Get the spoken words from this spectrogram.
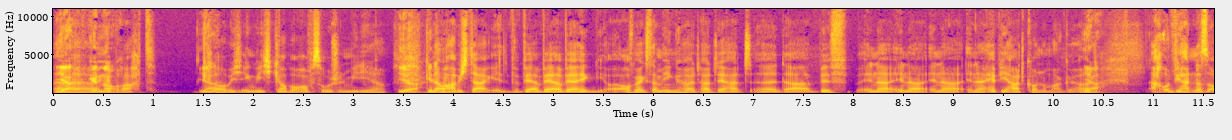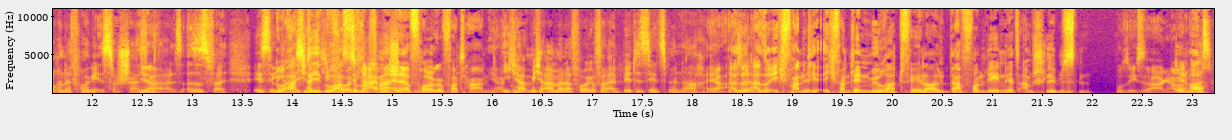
äh, Ja, genau. gebracht. Ja. Glaube ich, irgendwie. Ich glaube auch auf Social Media. Ja, genau. genau. Habe ich da, wer, wer, wer aufmerksam hingehört hat, der hat äh, da Biff in einer, in einer, in einer, in einer Happy Hardcore-Nummer gehört. Ja. Ach, und wir hatten das auch in der Folge, ist doch scheiße. Ja. alles. Also es war, ist egal. Du hast dich, du hast dich mal einmal in der Folge vertan, ja. Ich habe mich einmal in der Folge vertan. Bitte seht's mir nach. Ey, ja, bitte. also, also ich fand, ich fand den Myrat-Fehler da von denen jetzt am schlimmsten, muss ich sagen. Aber Den was?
